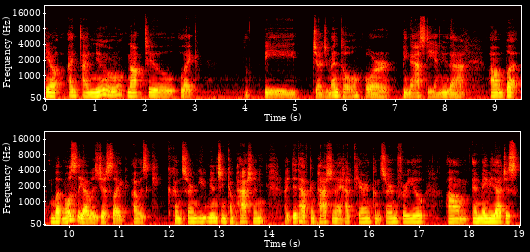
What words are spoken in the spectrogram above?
you know, I I knew not to like be judgmental or be nasty. I knew that. Um, but but mostly I was just like I was concerned. You mentioned compassion. I did have compassion. I had care and concern for you, um, and maybe that just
